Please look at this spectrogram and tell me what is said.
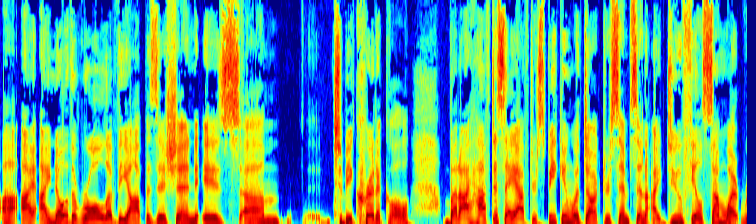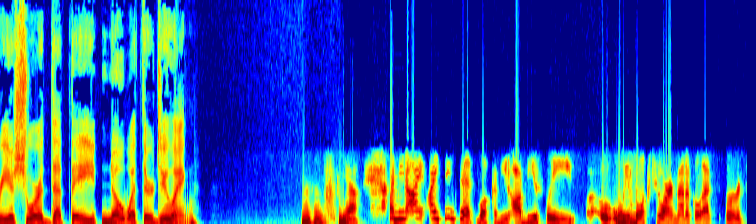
Uh, I, I, know the role of the opposition is um, to be critical, but I have to say, after speaking with Dr. Simpson, I do feel somewhat reassured that they know what they're doing. Mm-hmm. Yeah. I mean, I, I think that, look, I mean, obviously, uh, we look to our medical experts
